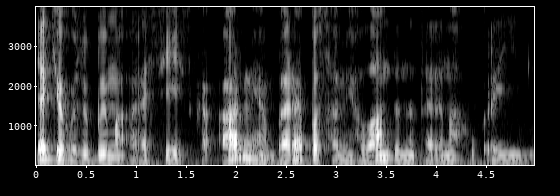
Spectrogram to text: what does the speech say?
як його любима російська армія бере по самі гланди на теренах України.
